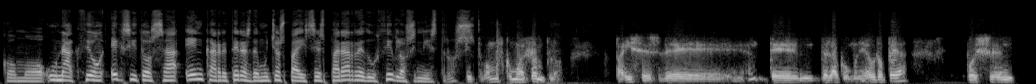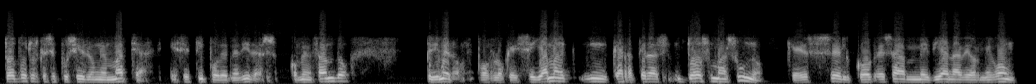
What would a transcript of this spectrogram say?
como una acción exitosa en carreteras de muchos países para reducir los siniestros. Si tomamos como ejemplo países de, de la Comunidad Europea, pues en todos los que se pusieron en marcha ese tipo de medidas, comenzando primero por lo que se llama mm, carreteras 2 más 1, que es el, esa mediana de hormigón,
